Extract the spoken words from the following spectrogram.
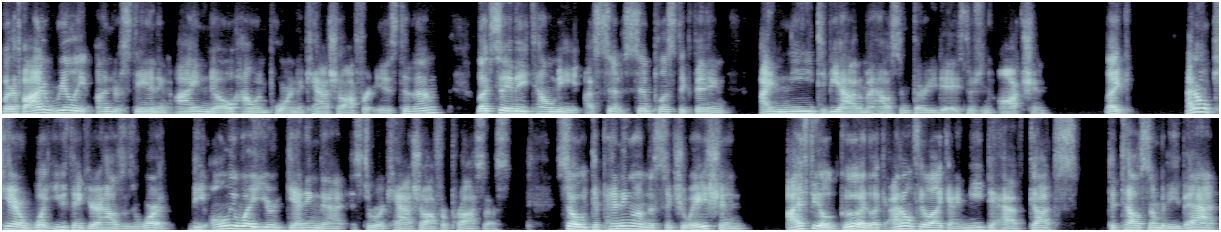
but if I really understanding, I know how important a cash offer is to them. Let's say they tell me a sim- simplistic thing I need to be out of my house in 30 days. There's an auction. Like, I don't care what you think your house is worth. The only way you're getting that is through a cash offer process. So, depending on the situation, I feel good. Like, I don't feel like I need to have guts to tell somebody that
